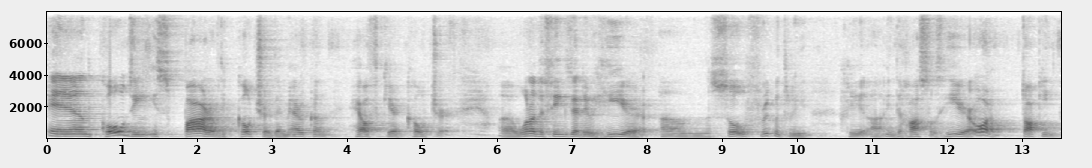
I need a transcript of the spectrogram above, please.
And coding is part of the culture, the American healthcare culture. Uh, one of the things that you hear um, so frequently uh, in the hostels here or talking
